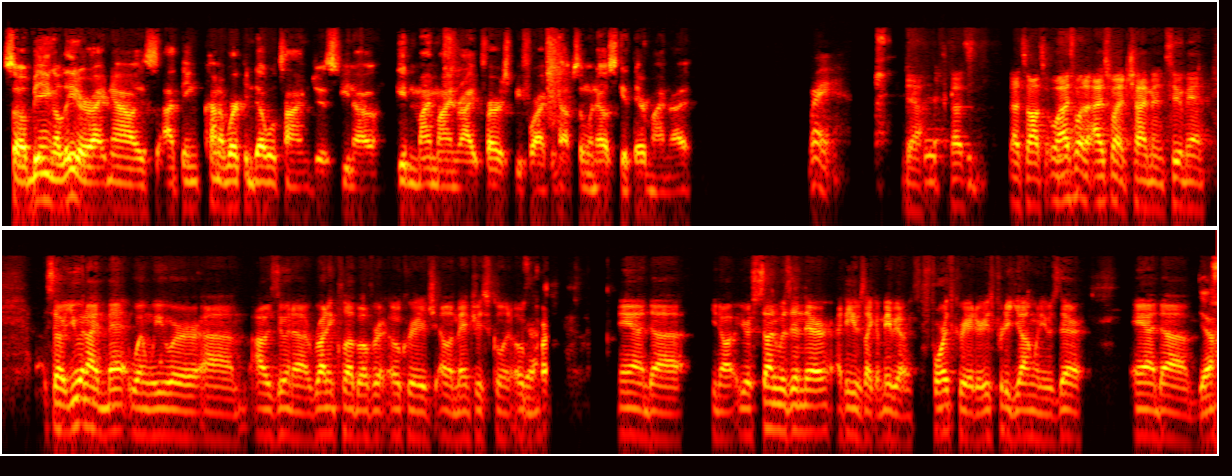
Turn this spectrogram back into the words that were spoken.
So being a leader right now is i think kind of working double time just you know getting my mind right first before i can help someone else get their mind right. Right. Yeah that's that's awesome. Well i just want to i just want to chime in too man. So you and i met when we were um, i was doing a running club over at oak ridge elementary school in oak yeah. park. And uh, you know your son was in there. I think he was like a, maybe a fourth grader. He was pretty young when he was there and um, yeah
